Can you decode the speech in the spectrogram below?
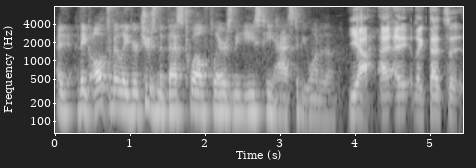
I, I think ultimately, if you're choosing the best 12 players in the East, he has to be one of them. Yeah, I, I like that's a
